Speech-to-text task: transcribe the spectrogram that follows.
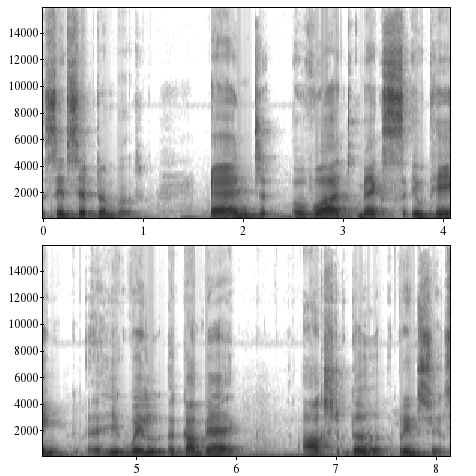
said September. And what makes you think he will come back? asked the princess.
